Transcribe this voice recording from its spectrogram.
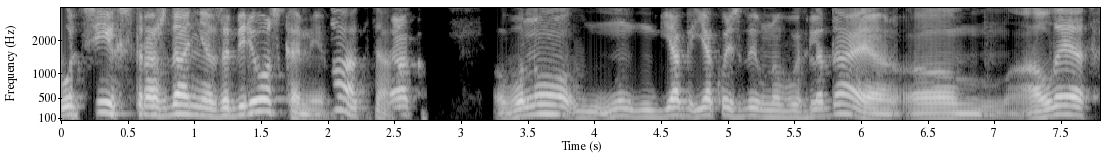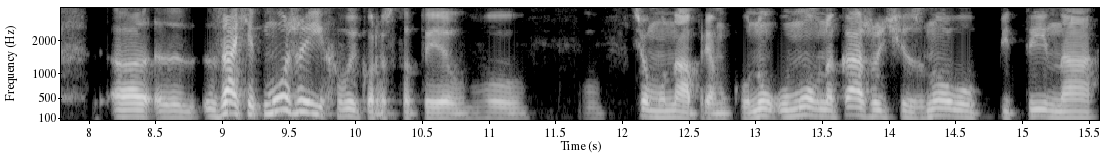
оці їх страждання за березками, так, так. так, воно ну, як, якось дивно виглядає, ем, але е, Захід може їх використати в, в, цьому напрямку, ну, умовно кажучи, знову піти на,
